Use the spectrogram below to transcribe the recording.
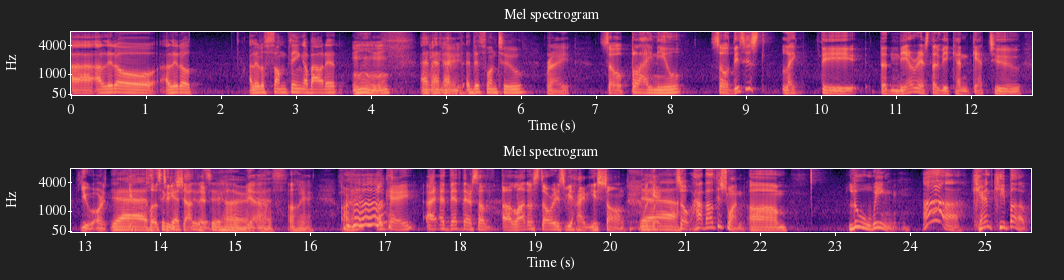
uh, a little a little a little something about it. Mm-hmm. And, okay. and and this one too. Right. So Blind New. So this is like the the nearest that we can get to you or get close to to, get each to- other. to her, Yeah. yes. Okay. All right. okay. I, I bet there's a, a lot of stories behind each song. Okay. So how about this one? Um, Lu Wing. Ah, Can't keep up.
